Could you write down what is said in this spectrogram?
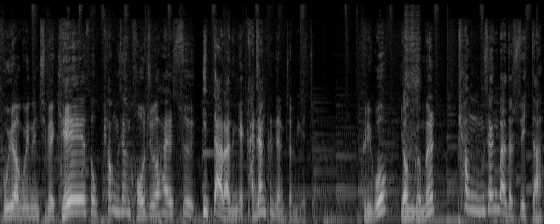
보유하고 있는 집에 계속 평생 거주할 수 있다라는 게 가장 큰 장점이겠죠. 그리고 연금을 평생 받을 수 있다.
